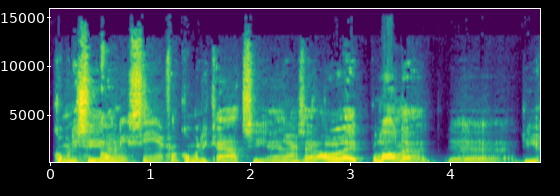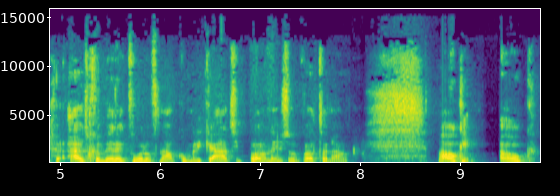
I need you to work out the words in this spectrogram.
communiceren. communiceren. Van communicatie. Hè? Ja. Er zijn allerlei plannen eh, die ge- uitgewerkt worden, of nou communicatieplan is of wat dan ook. Maar ook, ook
